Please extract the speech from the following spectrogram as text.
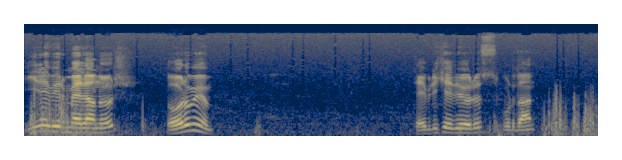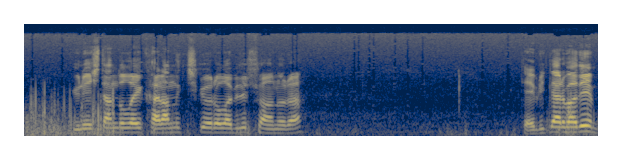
yine bir melanur. Doğru muyum? Tebrik ediyoruz buradan. Güneşten dolayı karanlık çıkıyor olabilir şu an ora. Tebrikler Vadim.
